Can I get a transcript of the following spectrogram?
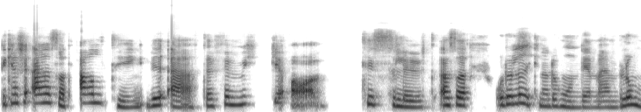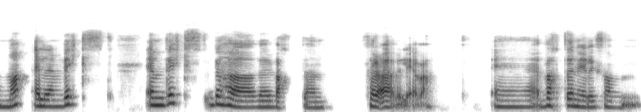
det kanske är så att allting vi äter för mycket av till slut, alltså, och då liknade hon det med en blomma eller en växt. En växt behöver vatten för att överleva. Eh, vatten är liksom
